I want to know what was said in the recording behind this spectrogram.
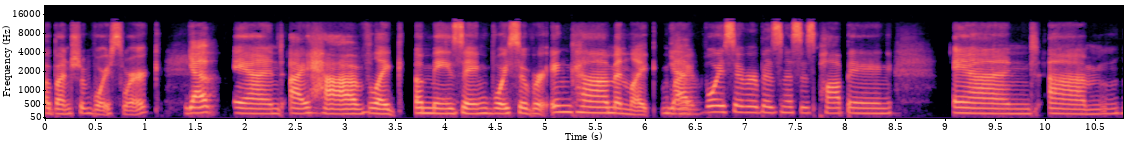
a bunch of voice work Yep. and I have like amazing voiceover income and like my voiceover business is popping. And um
